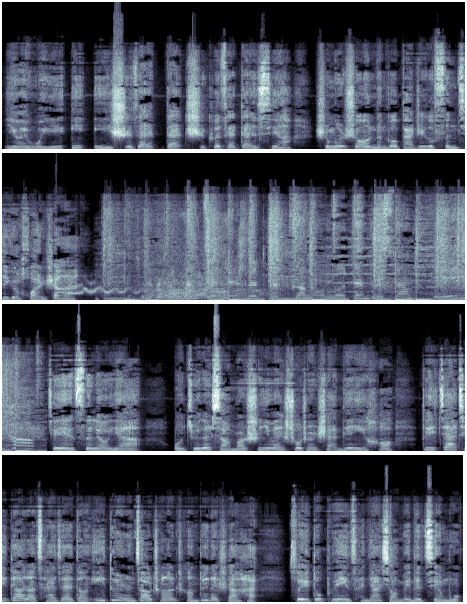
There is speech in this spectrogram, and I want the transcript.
因为我一一一时在担时刻在担心啊，什么时候能够把这个分期给还上啊？金叶丝留言啊，我觉得小妹是因为瘦成闪电以后，对佳期调调彩彩等一堆人造成了成堆的伤害，所以都不愿意参加小妹的节目，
